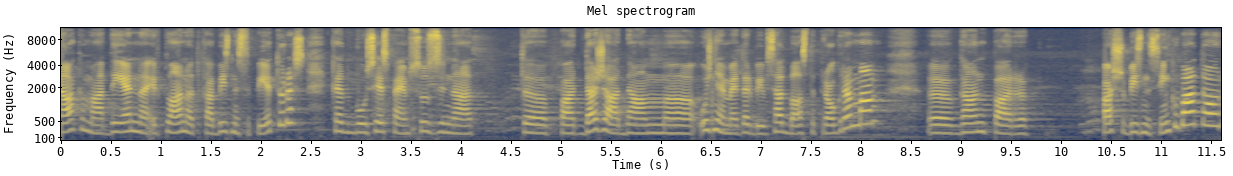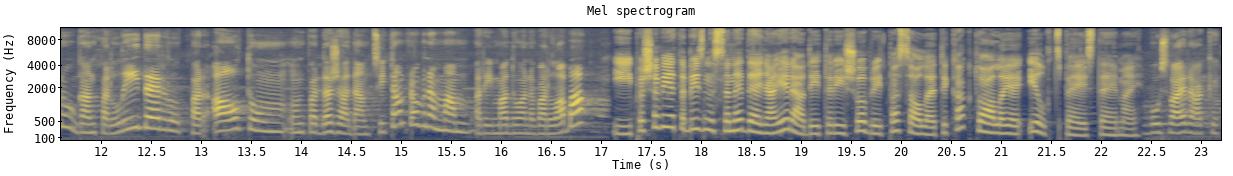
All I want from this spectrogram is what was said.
Nākamā diena ir plānota kā biznesa pieturas, kad būs iespējams uzzināt par dažādām uzņēmējdarbības atbalsta programmām, gan par pašu biznesa inkubatoru, gan par līderi, par altumu un par dažādām citām programmām. Arī Madona var labāk. Īpaša vieta biznesa nedēļā ierādīt arī šobrīd pasaulē tik aktuālajai ilgtspējas tēmai. Būs vairāki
